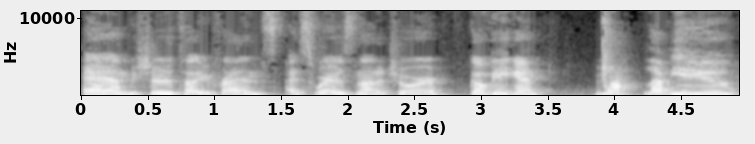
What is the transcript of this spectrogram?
and be sure to tell your friends. I swear it's not a chore. Go vegan. Mwah, love you.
